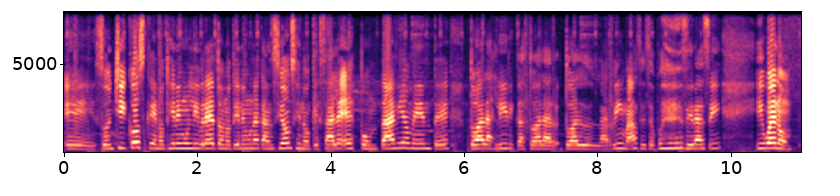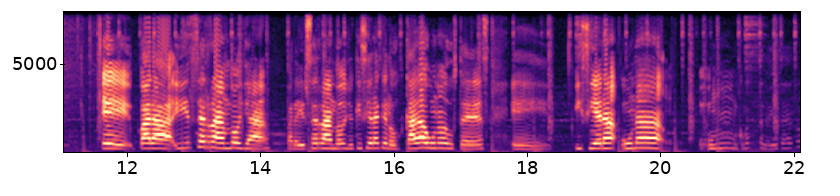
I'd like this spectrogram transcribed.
Eh, son chicos que no tienen un libreto, no tienen una canción, sino que sale espontáneamente todas las líricas, toda la, toda la rima, si se puede decir así. Y bueno, eh, para ir cerrando ya, para ir cerrando, yo quisiera que los, cada uno de ustedes eh, hiciera una, ¿cómo es que se le dice eso?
